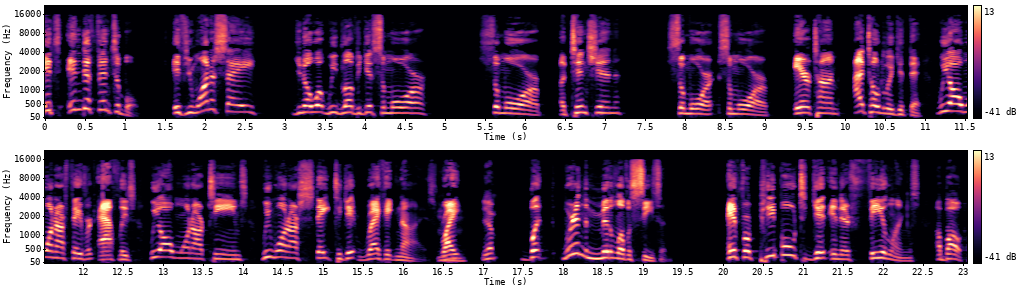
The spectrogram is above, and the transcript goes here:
It's indefensible. If you want to say, you know what, we'd love to get some more some more attention, some more some more airtime, I totally get that. We all want our favorite athletes. We all want our teams. We want our state to get recognized, right? Yep. But we're in the middle of a season. And for people to get in their feelings about,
